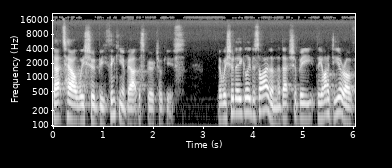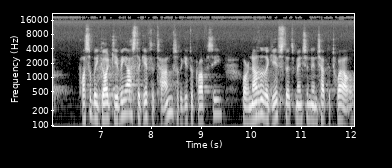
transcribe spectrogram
that's how we should be thinking about the spiritual gifts. That we should eagerly desire them, that that should be the idea of possibly God giving us the gift of tongues or the gift of prophecy or another of the gifts that's mentioned in chapter 12.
